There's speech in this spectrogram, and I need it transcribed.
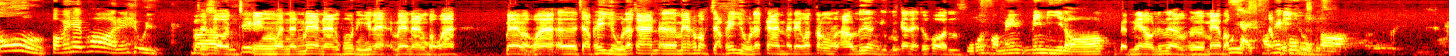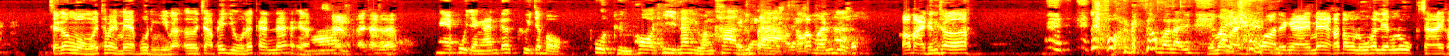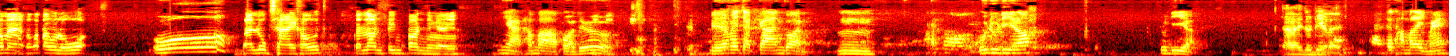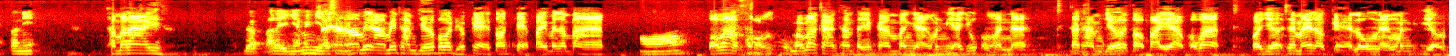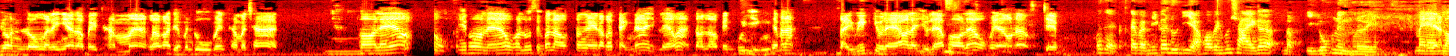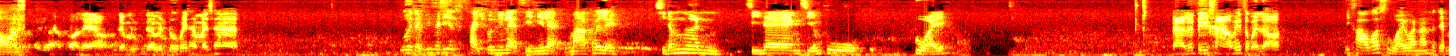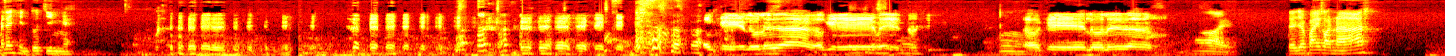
ผมไม่ใช่พ่อนี่อุ้ยบ้าแต่คนจริงวันนั้นแม่นางพูดอย่างนี้แหละแม่นางบอกว่า แม่บอกว่าเออจับให้อยู่แล้วกันเออแม่เขาบอกจับให้อยู่แล้วกันแสดงว่าต้องเอาเรื่องอยู่เหมือนกันแหละทุกคนโอ้ยผมไม่ไม่มีหรอกแบบนี้เอาเรื่องเออแม่บอกผู้ใหญ่เขาไม่โกหกหรอก ฉันก็งงว่าทำไมแม่พูดอย่างนี้ว่าเออจับให้อยู่แล้วกันนะอะอะไปหาแล้วแม่พูดอย่างนั้นก็คือจะบอกพูดถึงพ่อที่นั่งอยู่ข้างๆหรือเปล่าก็เหมือนอยู่เขาหมายถึงเธอแล้วผมไปทำอะไรไม่มาหมายถึงพ่อได้ไงแม่เขาต้องรู้เขาเลี้ยงลูกชายเขามาเขาก็ต้องรู้ โอ้ว่าลูกชายเขาก็ล่อนปิ้นป้อนยังไง เนี่ยทำบาปฟอเดอร์เดี๋ยวจะไปจัดการก่อน อืมอุ้ยดูดีเนาะดูดีอะ อะไรดูดีอะไร จะทำอะไรอีกไหมตอนนี้ ทำอะไรแบบอะไรอย่างเงี้ยไม่มีแล้ไม่วใช่ไหมเอาไม่เอาไม่ทำเยอะเพราะว่าเดี๋ยวแก่ตอนแก่ไปมันลำบาก อ๋อ เพราะว่าของเพราะว่าการทำศัลยกรรมบางอย่างมันมีอายุของมันนะถ้าทำเยอะต่อไปอะเพราะว่าพอเยอะใช่ไหมเราแก่ลงหนังมันเหี่ยวย่นลงอะไรเงี้ยเราไปทำมากแล้วก็เดี๋ยวมันดูไม่ธรรมชาติ พอแล้วนี่พอแล้วเขารู้สึกว่าเราตรงไงเราก็แต่งหน้าอยู่แล้วอะตอนเราเป็นผู้หญิงใช่ไหมล่ะใส่วิกอยู่แล้วอะไรอยู่แล้วพอแล้วไม่เอาแล้วเจ็บ ก็แต่แต่แบบนี้ก็ดูดีอะเพราะเป็นผู้ชายก็แบบอีกลุกหนึ่งเลย แมนหล่อเลยแล้วพอแล้ว เดี๋ยวมันเดี๋ยวมันดูไม่ธรรมชาติเออแต่พี่เพชรใส่ชุดนี้แหละ สีนี้แหละ มาร์กไว้เลย สีน้ำเงิน สีแดง สีชมพู สวยแต่แล้วสีขาวไม่สวยเหรอพี่ขาวก็สวยวันนั้นแต่ไม่ได้เห็นตัวจริงไงโอเครู้เรื่องโอเคไม่เห็นตัวจริงเออโอเครู้เรื่องใช่เดี๋ยวจะไปก่อนนะ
